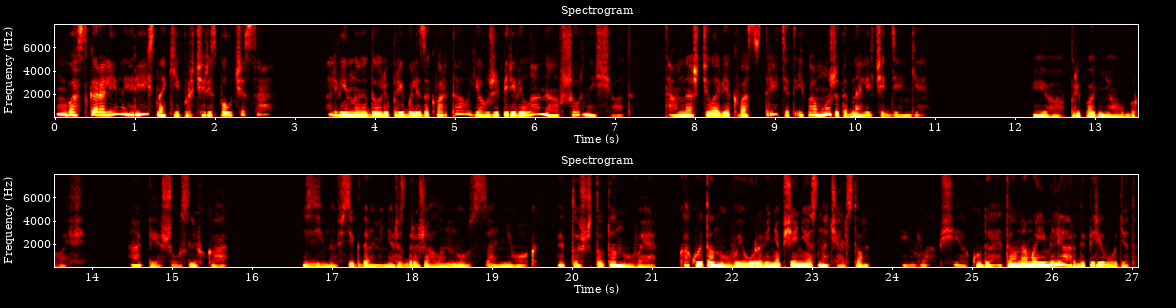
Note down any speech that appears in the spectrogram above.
«У вас с Каролиной рейс на Кипр через полчаса. Львиную долю прибыли за квартал я уже перевела на офшорный счет. Там наш человек вас встретит и поможет обналичить деньги». Я приподнял бровь, опешил слегка. Зина всегда меня раздражала, но Санёк — это что-то новое, какой-то новый уровень общения с начальством. И вообще, куда это она мои миллиарды переводит?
